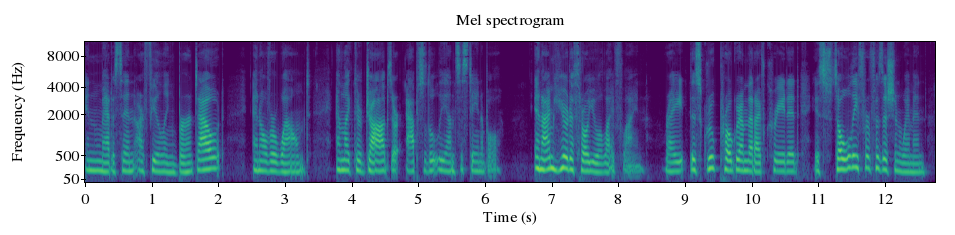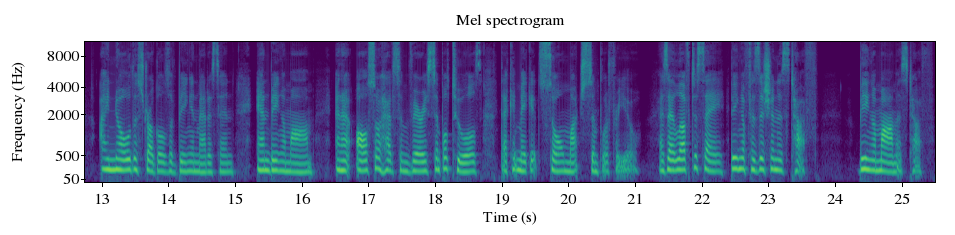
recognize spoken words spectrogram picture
in medicine are feeling burnt out and overwhelmed and like their jobs are absolutely unsustainable. And I'm here to throw you a lifeline, right? This group program that I've created is solely for physician women. I know the struggles of being in medicine and being a mom, and I also have some very simple tools that can make it so much simpler for you. As I love to say, being a physician is tough. Being a mom is tough,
